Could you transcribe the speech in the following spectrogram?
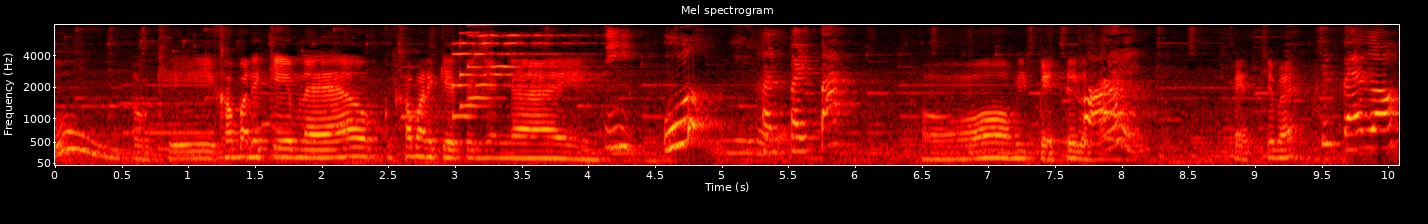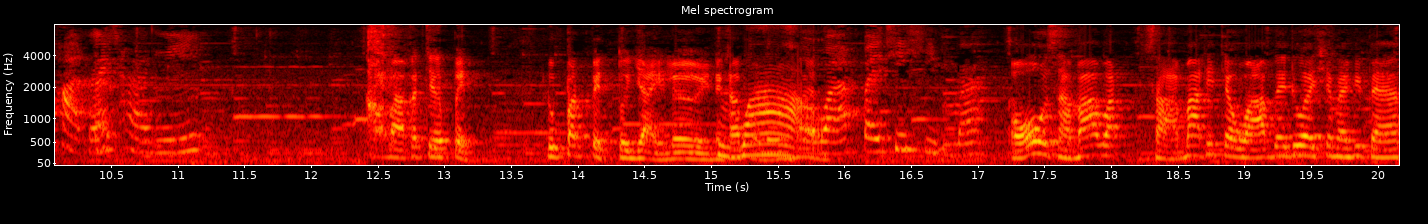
อู้โอเค เข้ามาในเกมแล้ว เข้ามาในเกมเป็นยังไงอีอู้หันไปปั๊บอ๋อ มีเป็ดด้วยเหรอ ไปเป็ดใช่ไหมพี่แป๊ะรอผ่านไว้ทางนี้ เข้ามาก็เจอเป็ด รูปปั้นเป็ดตัวใหญ่เลยนะครับว้าวผมวาร์ปไปที่หิมะโอ้สามารถวัดสามารถที่จะวาร์ปได้ด้วยใช่ไหมพี่แป๊บ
